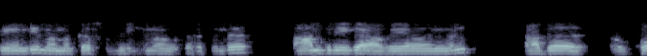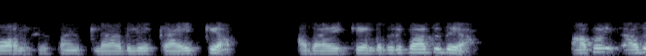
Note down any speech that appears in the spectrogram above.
വേണ്ടി നമുക്ക് ശ്രദ്ധിക്കുന്ന അവസരത്തിൽ ആന്തരിക അവയവങ്ങൾ അത് ഫോറൻസിക് സയൻസ് ലാബിലേക്ക് അയക്കാം. അത് അയക്കേണ്ടത് ഒരു ബാധ്യതയാണ്. അപ്പൊ അത്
